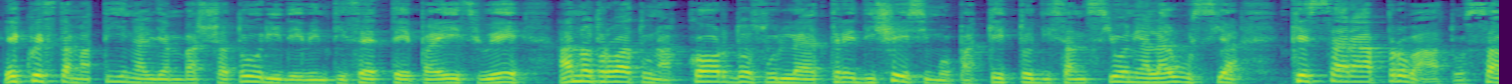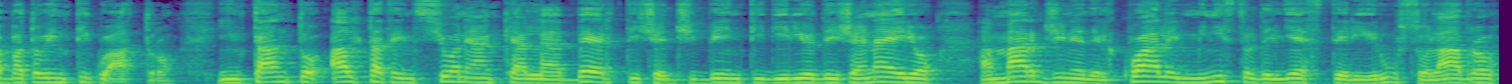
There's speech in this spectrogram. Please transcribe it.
e questa mattina gli ambasciatori dei 27 paesi UE hanno trovato un accordo sul tredicesimo pacchetto di sanzioni alla Russia che sarà approvato sabato 24. Intanto alta tensione anche al vertice G20 di Rio de Janeiro, a margine del quale il ministro degli esteri russo Lavrov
